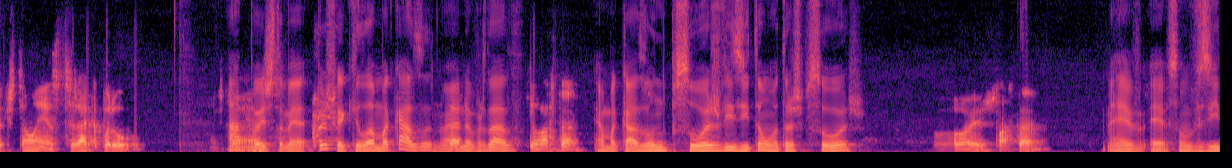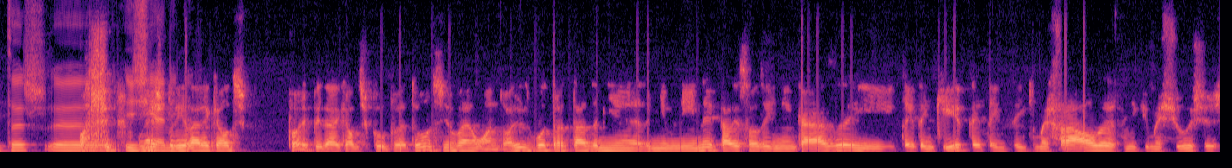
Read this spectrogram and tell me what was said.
a questão é: será que parou? Ah, é pois essa. também. é- Pois aquilo é uma casa, não é? É. Na verdade. E lá está. É uma casa onde pessoas visitam outras pessoas. Pois, lá está. É, é- são visitas eh, Um gajo podia higiênicas. dar Pois, podia dar aquela desculpa. Então o senhor vai aonde? Olha, vou tratar da minha, da minha menina que está ali sozinha em casa e tem, tem que ir. Tem, tem, tem aqui umas fraldas, tem aqui umas xuxas.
